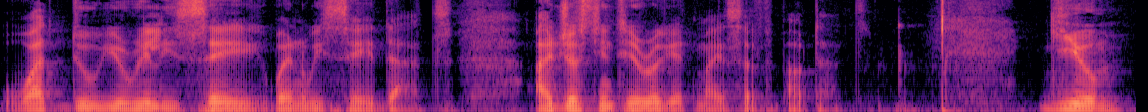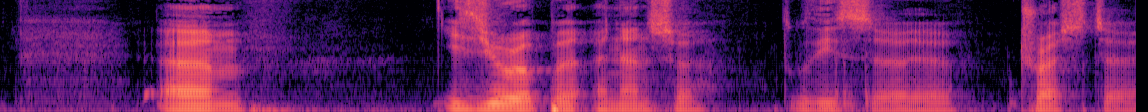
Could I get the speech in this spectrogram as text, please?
what do we really say when we say that? I just interrogate myself about that. Guillaume, um, is Europe an answer to this uh, trust uh,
